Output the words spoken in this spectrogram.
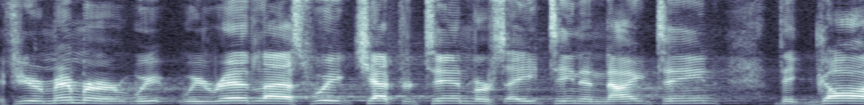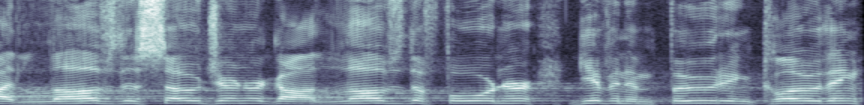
If you remember, we, we read last week, chapter 10, verse 18 and 19, that God loves the sojourner, God loves the foreigner, giving him food and clothing.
